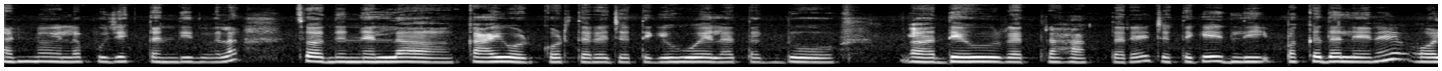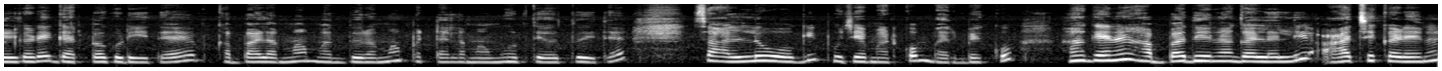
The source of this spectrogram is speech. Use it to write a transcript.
ಹಣ್ಣು ಎಲ್ಲ ಪೂಜೆಗೆ ತಂದಿದ್ವಲ್ಲ ಸೊ ಅದನ್ನೆಲ್ಲ ಕಾಯಿ ಹೊಡ್ಕೊಡ್ತಾರೆ ಜೊತೆಗೆ ಹೂವೆಲ್ಲ ತೆಗ್ದು ದೇವ್ರ ಹತ್ರ ಹಾಕ್ತಾರೆ. ಜೊತೆಗೆ ಇಲ್ಲಿ ಪಕ್ಕದಲ್ಲೇ ಒಳಗಡೆ ಗರ್ಭಗುಡಿ ಇದೆ. ಕಬ್ಬಾಳಮ್ಮ, ಮದ್ದೂರಮ್ಮ, ಪಟ್ಟಲಮ್ಮ ಮೂರು ದೇವ್ರದ್ದು ಇದೆ. ಸೊ ಅಲ್ಲೂ ಹೋಗಿ ಪೂಜೆ ಮಾಡ್ಕೊಂಡು ಬರಬೇಕು. ಹಾಗೆಯೇ ಹಬ್ಬ ದಿನಗಳಲ್ಲಿ ಆಚೆ ಕಡೆನೂ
